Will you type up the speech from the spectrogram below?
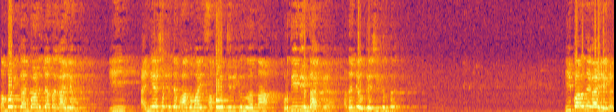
സംഭവിക്കാൻ പാടില്ലാത്ത കാര്യം ഈ അന്വേഷണത്തിന്റെ ഭാഗമായി സംഭവിച്ചിരിക്കുന്നുവെന്ന പ്രതീതി ഉണ്ടാക്കുക. അതല്ലേ ഉദ്ദേശിക്കുന്നത്? ഈ പറഞ്ഞ കാര്യങ്ങൾ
